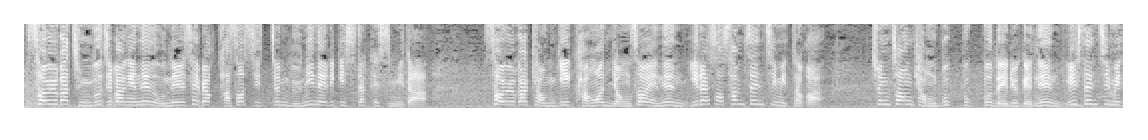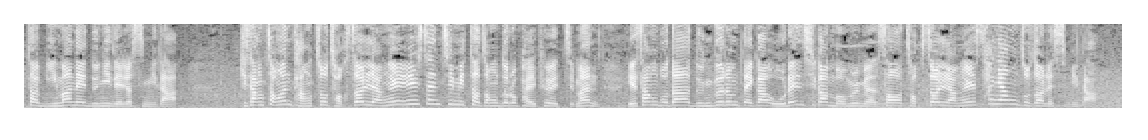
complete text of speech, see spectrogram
서울과 중부지방에는 오늘 새벽 5시쯤 눈이 내리기 시작했습니다. 서울과 경기, 강원 영서에는 1에서 3cm가, 충청 경북 북부 내륙에는 1cm 미만의 눈이 내렸습니다. 기상청은 당초 적설량을 1cm 정도로 발표했지만 예상보다 눈구름대가 오랜 시간 머물면서 적설량을 상향 조절했습니다.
